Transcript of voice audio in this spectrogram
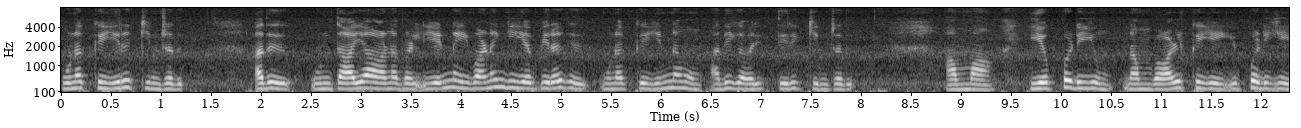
உனக்கு இருக்கின்றது. அது உன் தாயானவள் என்னை வணங்கிய பிறகு உனக்கு இன்னமும் அதிகரித்திருக்கின்றது. அம்மா எப்படியும் நம் வாழ்க்கையை இப்படியே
